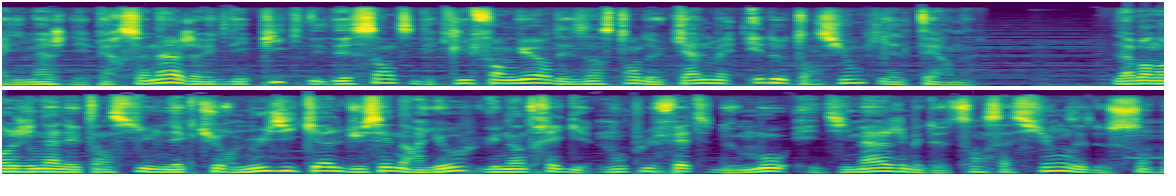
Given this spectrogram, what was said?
à l'image des personnages avec des pics, des descentes, des cliffhangers, des instants de calme et de tension qui alternent. La bande originale est ainsi une lecture musicale du scénario, une intrigue non plus faite de mots et d'images mais de sensations et de sons.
